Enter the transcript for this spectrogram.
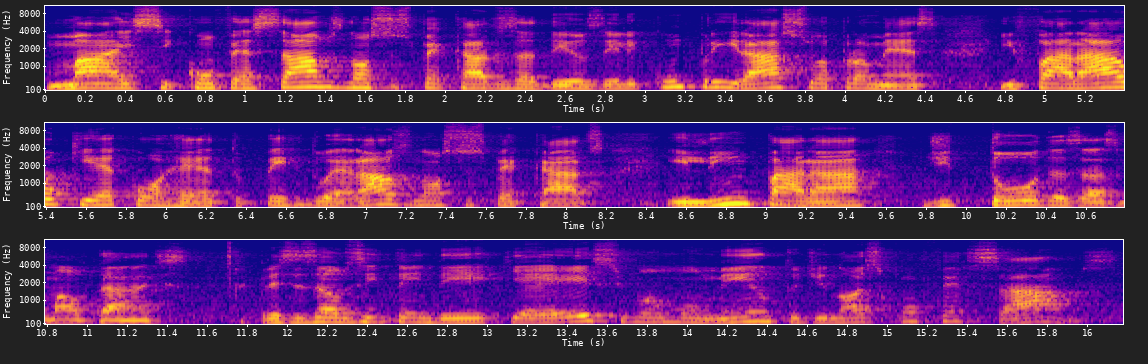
Mas se confessarmos nossos pecados a Deus, ele cumprirá sua promessa e fará o que é correto, perdoará os nossos pecados e limpará de todas as maldades. Precisamos entender que é esse o momento de nós confessarmos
